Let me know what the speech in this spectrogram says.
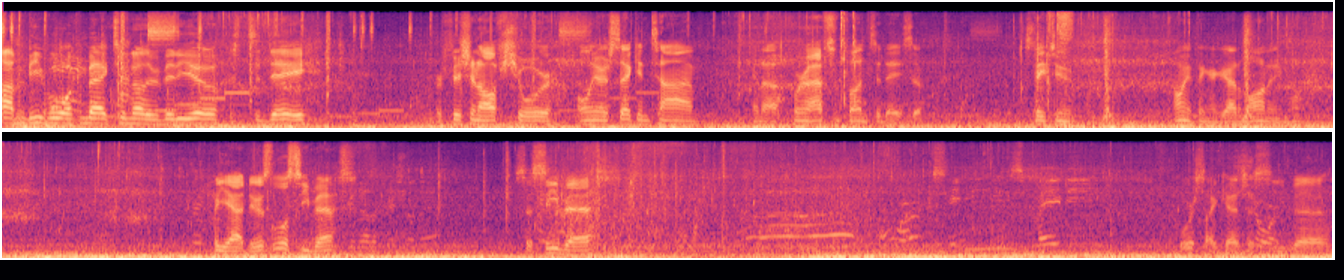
poppin' people? Welcome back to another video. Today, we're fishing offshore. Only our second time. And uh, we're gonna have some fun today, so stay tuned. I don't even think I got them on anymore. But yeah, dude, it's a little sea bass. It's a sea bass. Maybe. Of course I catch a sea bass.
